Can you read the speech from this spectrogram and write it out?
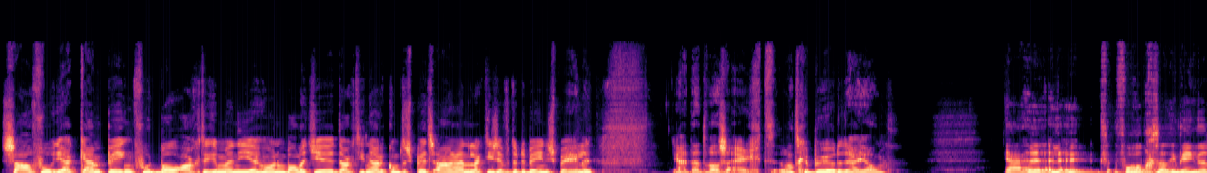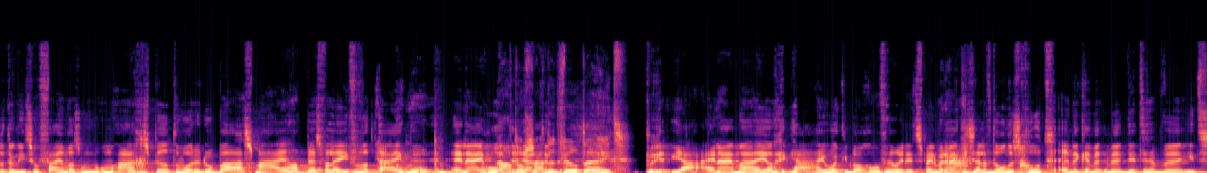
zaalvoet, ja, camping, voetbalachtige manier gewoon een balletje. Dacht hij, nou, dan komt de spits aanrennen, laat ik die eens even door de benen spelen. Ja, dat was echt. Wat gebeurde daar, Jan? Ja, eh, eh, vooropgesteld, ik denk dat het ook niet zo fijn was om, om aangespeeld te worden door Baas. Maar hij had best wel even wat tijd. En, en hij hoort Hij had de ruimte- ontzettend veel tijd. Ja, en hij, maar ja, hij hoort die bal gewoon veel in dit spelen. Maar dat weet hij zelf donders goed. En ik heb, dit, is, hebben we iets,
